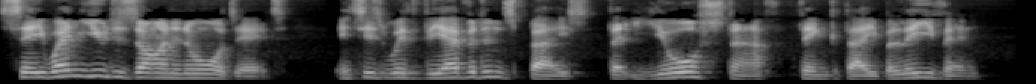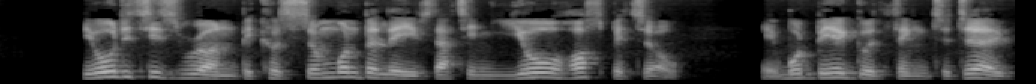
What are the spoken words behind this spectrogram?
See, when you design an audit, it is with the evidence base that your staff think they believe in. The audit is run because someone believes that in your hospital it would be a good thing to do.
